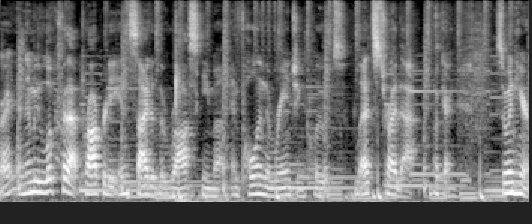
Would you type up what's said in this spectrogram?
Right? And then we look for that property inside of the raw schema and pull in the range includes. Let's try that. Okay. So in here.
